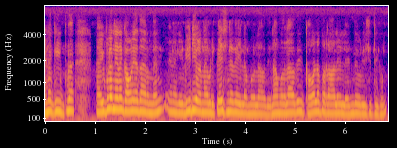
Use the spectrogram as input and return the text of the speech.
எனக்கு இப்போ நான் இவ்வளோ நேரம் கவலையாக தான் இருந்தேன். எனக்கு வீடியோவில் நான் இப்படி பேசினதே இல்லை முதலாவது. நான் முதலாவது கவலைப்படுற ஆளே இல்லை எந்த ஒரு விஷயத்துக்கும்.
